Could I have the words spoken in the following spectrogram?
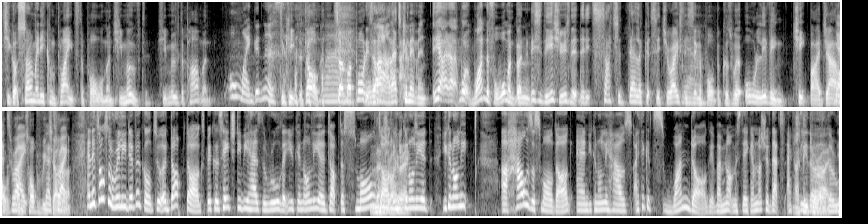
she got so many complaints. The poor woman, she moved. She moved apartment Oh my goodness. to keep the dog. Wow. So my point is, and Wow, I- that's commitment. yeah, I- well, wonderful woman, but this is the issue, isn't it? That it's such a delicate situation in Singapore because we're all living cheek by jowl That's right. on top of each That's other. right. And it's also really difficult to adopt dogs because HDB has the rule that you can only adopt a small That's dog, right. and you can only you can only uh, house a small dog, and you can only house I think it's one dog if I'm not mistaken. I'm not sure if that's actually the, right. the rule.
